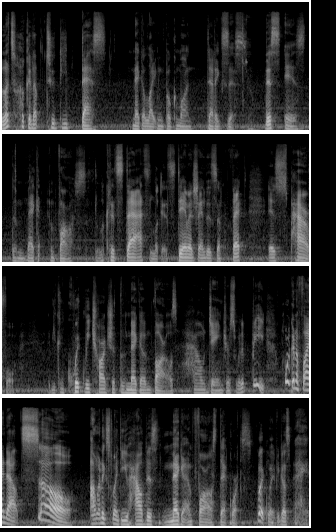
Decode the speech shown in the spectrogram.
let's hook it up to the best Mega Lightning Pokemon that exists. This is the Mega Ampharos. Look at its stats, look at its damage, and its effect is powerful. If you can quickly charge up the Mega Ampharos, how dangerous would it be? We're gonna find out. So, I'm gonna explain to you how this Mega and Ampharos deck works quickly because hey,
